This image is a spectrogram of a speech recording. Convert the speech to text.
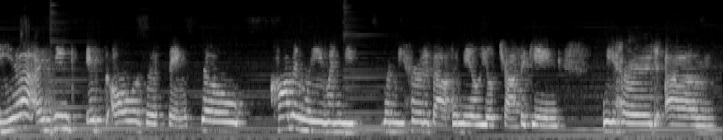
Yeah, I think it's all of those things. So commonly when we when we heard about familial trafficking, we heard um,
